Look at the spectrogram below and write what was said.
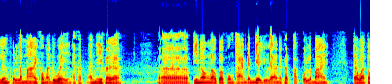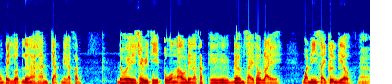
เรื่องผลไม้เข้ามาด้วยนะครับ อันนี้ก็พี่น้องเราก็คงทานกันเยอะอยู่แล้วนะครับ ผักผลไม้ แต่ว่าต้องไปลดเรื่องอาหารจัดนี่แหละครับ โดยใช้วิธีตวงเอาเนี่ยแหละครับคือเดิมใส่เท่าไหร่ วันนี้ใส่ครึ่งเดียวอ่า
